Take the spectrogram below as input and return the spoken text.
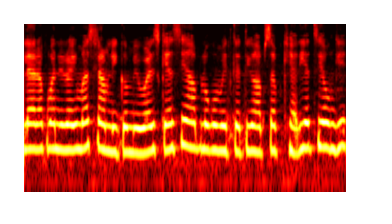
अल्लाम व्यूवर्स कैसे हैं आप लोग? उम्मीद करती हूँ आप सब खैरियत से होंगे।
